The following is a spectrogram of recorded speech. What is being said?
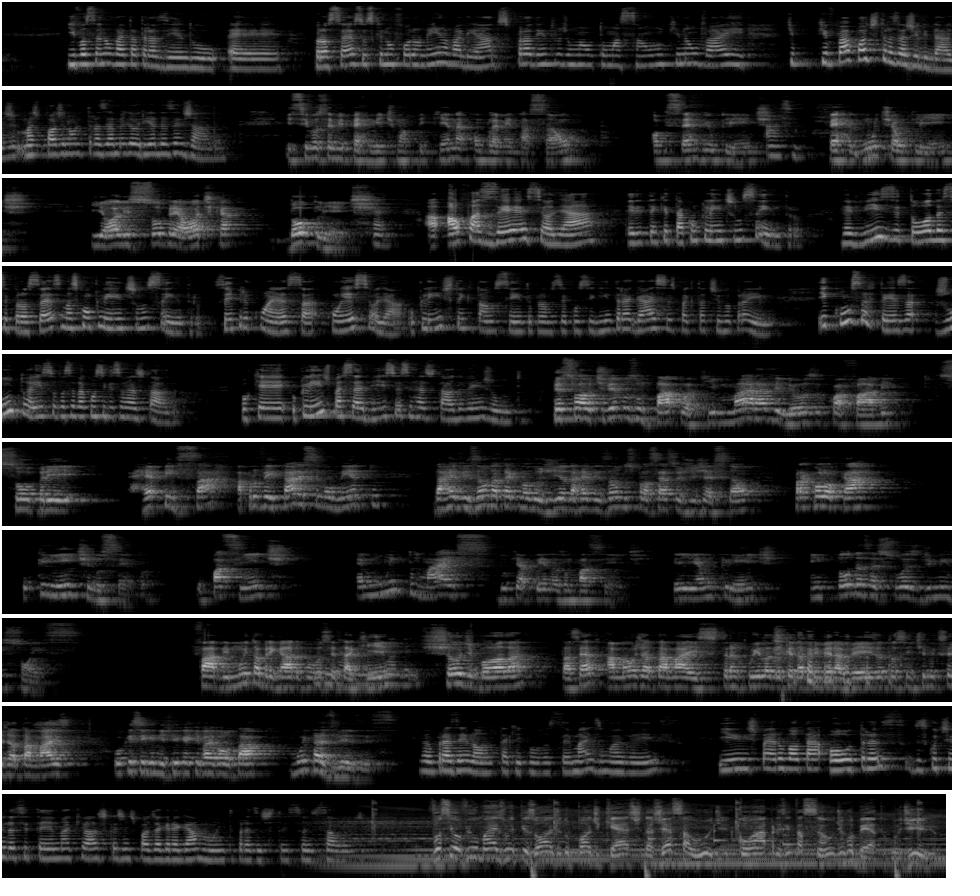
E você não vai estar trazendo é, processos que não foram nem avaliados para dentro de uma automação que não vai que, que pode trazer agilidade, mas pode não lhe trazer a melhoria desejada. E se você me permite uma pequena complementação, observe o cliente, ah, pergunte ao cliente e olhe sobre a ótica do cliente. É. Ao fazer esse olhar, ele tem que estar com o cliente no centro. Revise todo esse processo, mas com o cliente no centro, sempre com essa, com esse olhar. O cliente tem que estar no centro para você conseguir entregar essa expectativa para ele. E com certeza, junto a isso, você vai conseguir seu resultado. Porque o cliente percebe isso e esse resultado vem junto. Pessoal, tivemos um papo aqui maravilhoso com a Fábio sobre repensar, aproveitar esse momento da revisão da tecnologia, da revisão dos processos de gestão para colocar o cliente no centro. O paciente é muito mais do que apenas um paciente. Ele é um cliente em todas as suas dimensões. Fábio, muito obrigado por você estar aqui. Show de bola, tá certo? A mão já está mais tranquila do que da primeira vez. Eu estou sentindo que você já está mais, o que significa que vai voltar muitas vezes. É um prazer enorme estar aqui com você mais uma vez. E espero voltar outras discutindo esse tema que eu acho que a gente pode agregar muito para as instituições de saúde. Você ouviu mais um episódio do podcast da G Saúde com a apresentação de Roberto Gordilho.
